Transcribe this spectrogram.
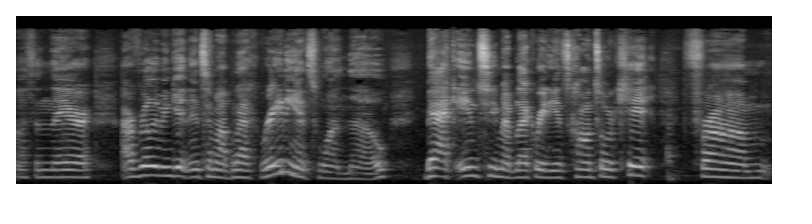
Nothing there. I've really been getting into my Black Radiance one, though. Back into my Black Radiance contour kit from,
